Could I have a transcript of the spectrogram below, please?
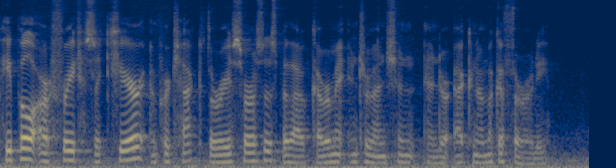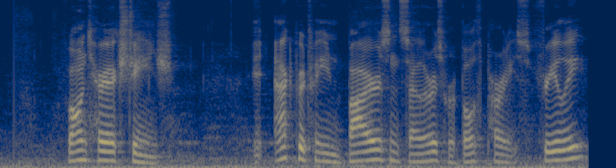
People are free to secure and protect the resources without government intervention and or economic authority. Voluntary exchange. An act between buyers and sellers where both parties freely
